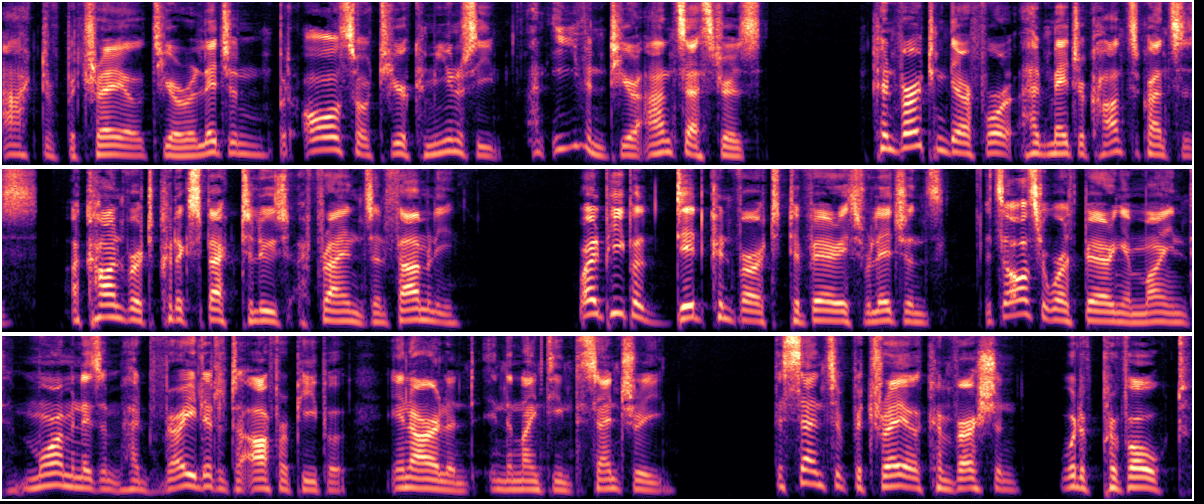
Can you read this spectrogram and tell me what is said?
act of betrayal to your religion, but also to your community and even to your ancestors. Converting, therefore, had major consequences. A convert could expect to lose friends and family, while people did convert to various religions, it's also worth bearing in mind Mormonism had very little to offer people in Ireland in the 19th century. The sense of betrayal conversion would have provoked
